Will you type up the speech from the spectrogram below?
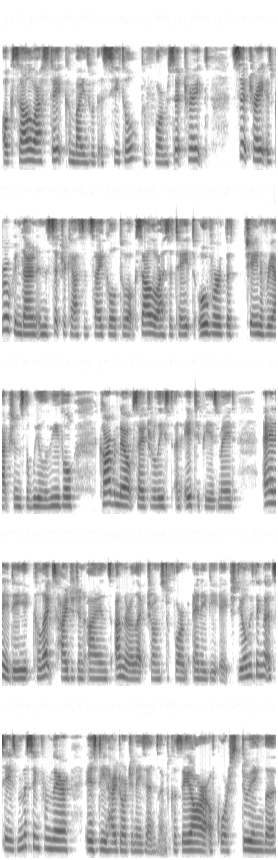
Oxaloacetate combines with acetyl to form citrate. Citrate is broken down in the citric acid cycle to oxaloacetate over the chain of reactions, the wheel of evil. Carbon dioxide is released and ATP is made. NAD collects hydrogen ions and their electrons to form NADH. The only thing that I'd say is missing from there is dehydrogenase enzymes because they are, of course, doing the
